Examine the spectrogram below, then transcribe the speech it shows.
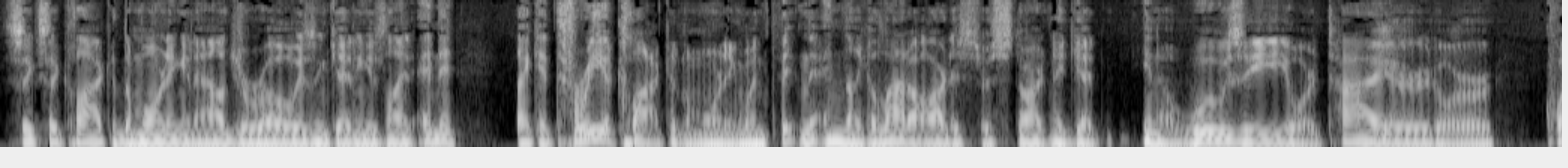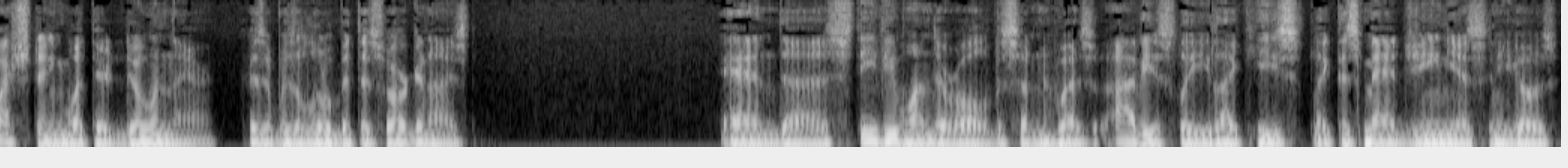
six o'clock in the morning and Al Jarreau isn't getting his line. And then like at three o'clock in the morning when th- and like a lot of artists are starting to get, you know, woozy or tired or questioning what they're doing there because it was a little bit disorganized and uh, Stevie Wonder all of a sudden, who has obviously like he's like this mad genius, and he goes,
